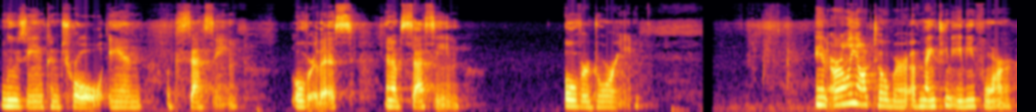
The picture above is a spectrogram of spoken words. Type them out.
losing control and obsessing over this and obsessing over Doreen. In early October of 1984,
